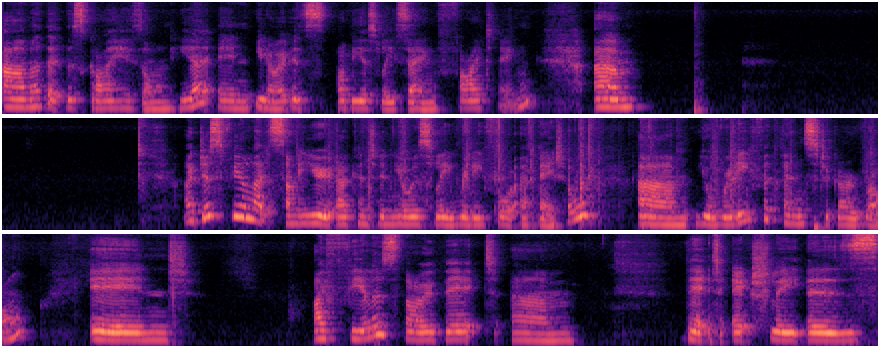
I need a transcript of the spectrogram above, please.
armor that this guy has on here, and, you know, it's obviously saying fighting, um, I just feel like some of you are continuously ready for a battle. Um, you're ready for things to go wrong. And I feel as though that um, that actually is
